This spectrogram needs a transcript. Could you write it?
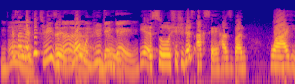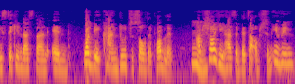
It's a legit reason. what would you do? Gang. Yeah, so she should just ask her husband why he's taking that stand and what they can do to solve the problem. I'm sure he has a better option. Even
